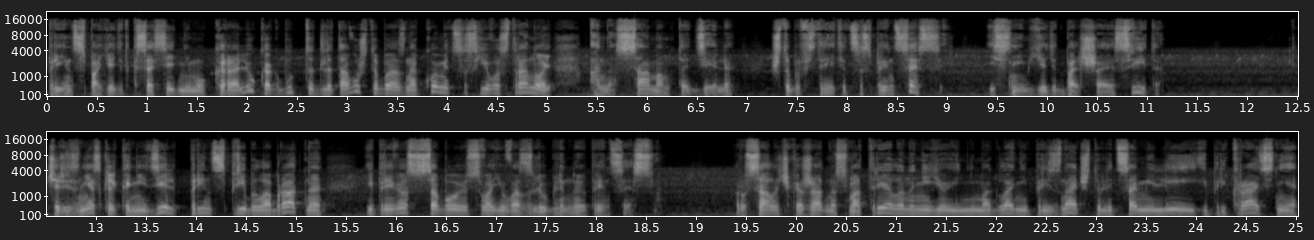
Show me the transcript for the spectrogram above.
Принц поедет к соседнему королю как будто для того, чтобы ознакомиться с его страной, а на самом-то деле, чтобы встретиться с принцессой, и с ним едет большая свита. Через несколько недель принц прибыл обратно и привез с собою свою возлюбленную принцессу. Русалочка жадно смотрела на нее и не могла не признать, что лица милее и прекраснее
